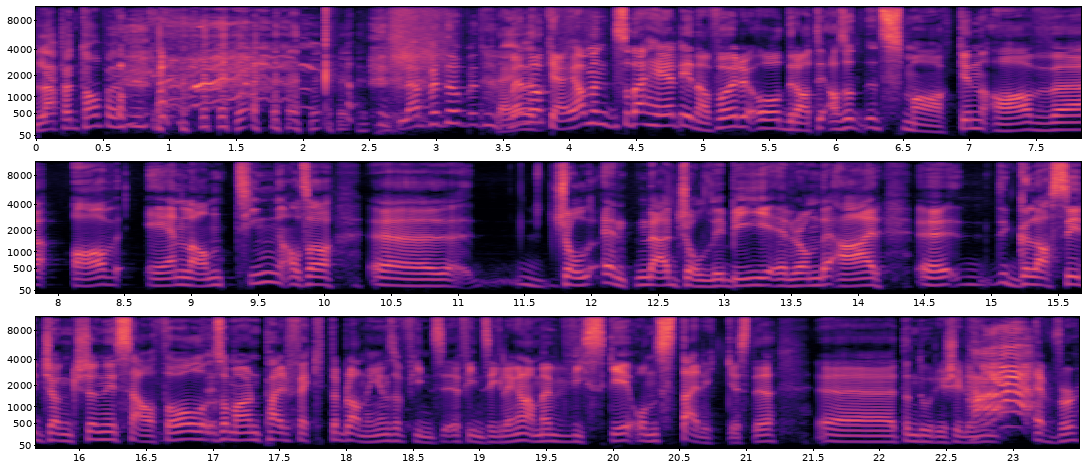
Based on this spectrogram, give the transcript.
Lappen toppen. Men ok, ja, men Så det er helt innafor å dra til Altså, smaken av, eh, av en eller annen ting, altså eh, Jol enten det er Jollibee eller om det er eh, Glassy Junction i Southall, som har den perfekte blandingen som fins ikke lenger, da, med whisky og den sterkeste uh, tandoori-kyllingen ever.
